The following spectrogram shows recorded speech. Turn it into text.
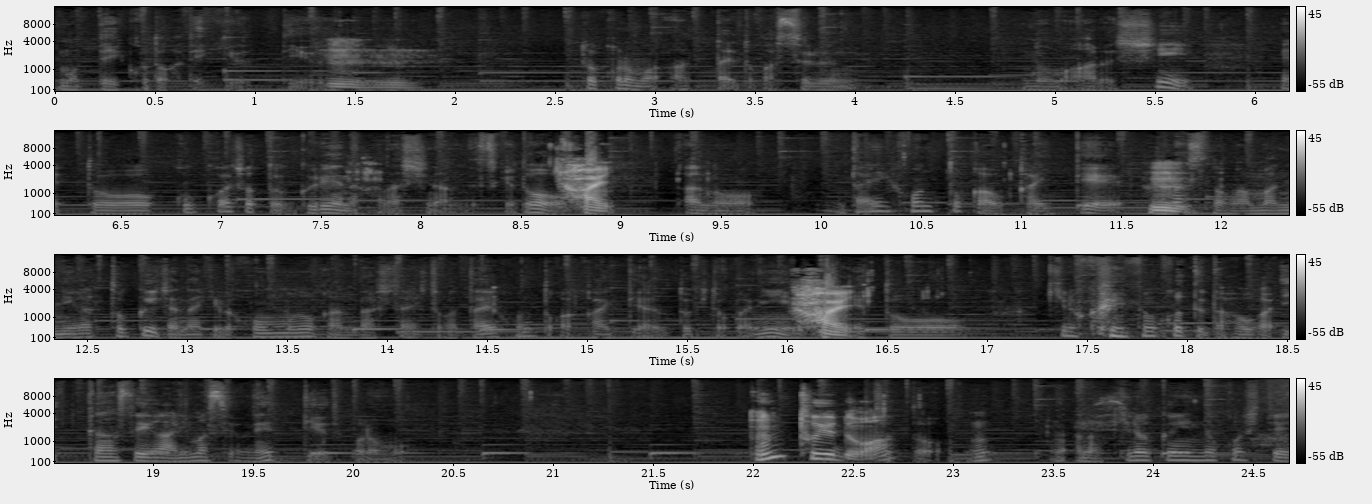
持っていくことができるっていう。ところもあったりとかするのもあるし、えっと、ここはちょっとグレーな話なんですけど、はい。あの台本とかを書いてうん。話すのがまあ苦得意じゃないけど本物感出したい人が台本とか書いてやるときとかに、はい。えっと、記録に残ってた方が一貫性がありますよねっていうところも。ん？というのは？ん？あの記録に残して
